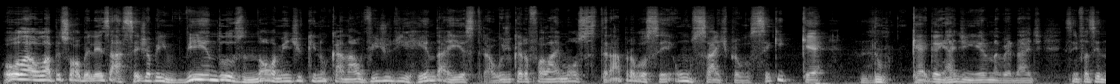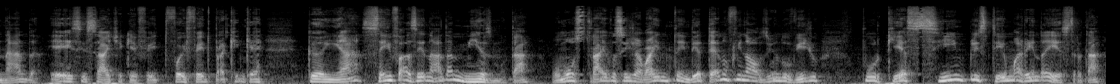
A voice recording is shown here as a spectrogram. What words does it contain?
Olá, olá pessoal, beleza? Sejam bem-vindos novamente aqui no canal Vídeo de Renda Extra. Hoje eu quero falar e mostrar para você um site para você que quer, não quer ganhar dinheiro na verdade, sem fazer nada. Esse site aqui é feito, foi feito para quem quer ganhar sem fazer nada mesmo, tá? Vou mostrar e você já vai entender até no finalzinho do vídeo porque é simples ter uma renda extra, tá?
